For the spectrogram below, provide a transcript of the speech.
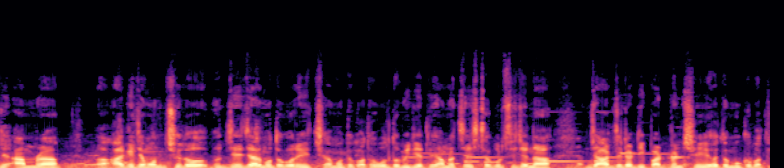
যে আমরা আগে যেমন ছিল, যে যার মতো করে ইচ্ছা মতো কথা বলতো মিডিয়াতে আমরা চেষ্টা করছি যে না, যার যেটা ডিপার্টমেন্ট সেই হয়তো মুখপাত্র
